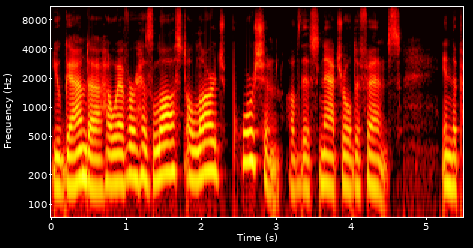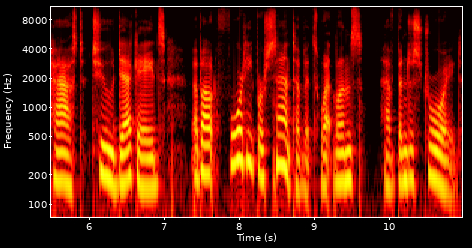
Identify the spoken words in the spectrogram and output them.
Uganda, however, has lost a large portion of this natural defense. In the past two decades, about 40% of its wetlands have been destroyed.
